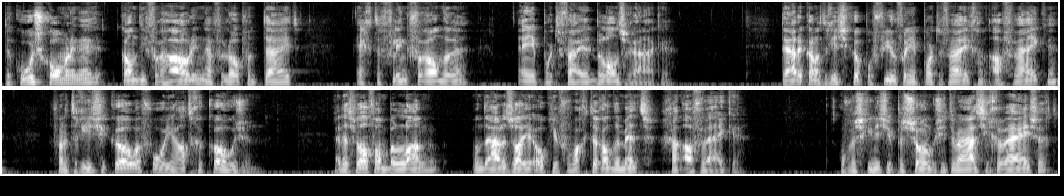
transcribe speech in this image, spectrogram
De koersschommelingen kan die verhouding na verloop van tijd echter flink veranderen en je portefeuille het balans raken. Daardoor kan het risicoprofiel van je portefeuille gaan afwijken van het risico waarvoor je had gekozen. dat is wel van belang, want daardoor zal je ook je verwachte rendement gaan afwijken. Of misschien is je persoonlijke situatie gewijzigd,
